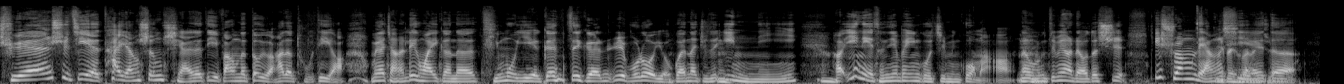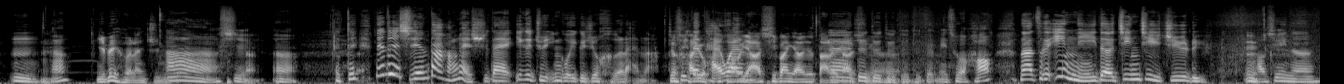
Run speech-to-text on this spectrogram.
全世界太阳升起来的地方呢，都有它的土地啊。我们要讲的另外一个呢，题目也跟这个日不落有关，那就是印尼。好，印尼也曾经被英国殖民过嘛啊。那我们这边要聊的是一双凉鞋的，嗯啊，也被荷兰殖民啊，是嗯。哎，对，那段时间大航海时代，一个就是英国，一个就是荷兰啦。就还有葡萄牙、西班牙就打来打去。对对对对对对，没错。好，那这个印尼的经济之旅，嗯，好，所以呢，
